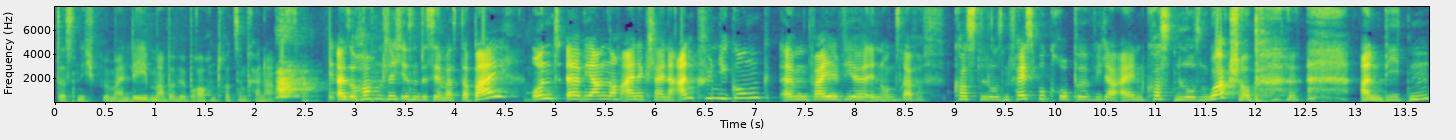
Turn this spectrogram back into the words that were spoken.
das nicht für mein Leben, aber wir brauchen trotzdem keine Angst. Also hoffentlich ist ein bisschen was dabei. Und äh, wir haben noch eine kleine Ankündigung, ähm, weil wir in unserer kostenlosen Facebook-Gruppe wieder einen kostenlosen Workshop anbieten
